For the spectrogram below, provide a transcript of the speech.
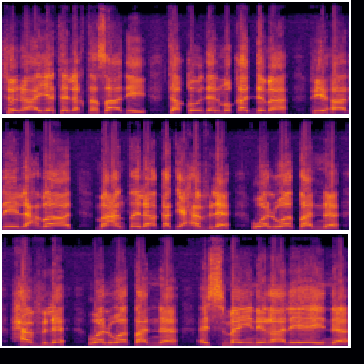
ثنائية الاقتصادي تقود المقدمة في هذه اللحظات مع انطلاقة حفله والوطن حفله والوطن اسمين غاليين.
